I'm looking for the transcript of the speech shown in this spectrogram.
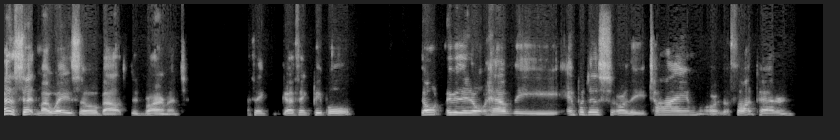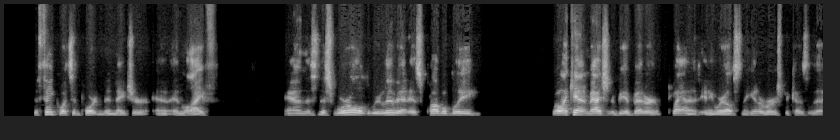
kind of set in my ways though about the environment. I think I think people don't maybe they don't have the impetus or the time or the thought pattern to think what's important in nature and in life. And this this world we live in is probably well, I can't imagine to be a better planet anywhere else in the universe because of the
